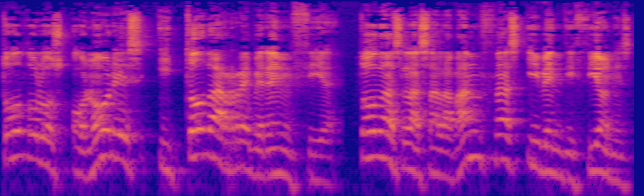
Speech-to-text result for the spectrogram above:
todos los honores y toda reverencia, todas las alabanzas y bendiciones,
